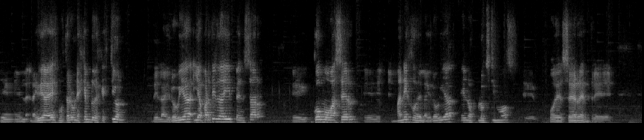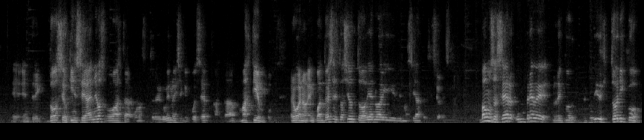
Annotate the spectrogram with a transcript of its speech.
Eh, la, idea es mostrar un ejemplo de gestión de la hidrovía y a partir de ahí pensar eh, cómo va a ser el manejo de la hidrovía en los próximos, puede ser entre, entre 12 o 15 años o hasta algunos sectores del gobierno dicen que puede ser hasta más tiempo. Pero bueno, en cuanto a esa situación todavía no hay demasiadas precisiones. Vamos a hacer un breve recorrido histórico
